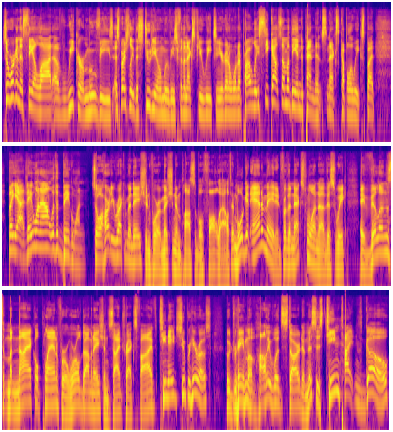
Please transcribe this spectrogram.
So we're going to see a lot of weaker movies, especially the studio movies for the next few weeks and you're going to want to probably seek out some of the independents next couple of weeks. But but yeah, they went out with a big one. So, a hearty recommendation for a Mission Impossible Fallout. And we'll get animated for the next one uh, this week. A villain's maniacal plan for world domination sidetracks five teenage superheroes who dream of Hollywood stardom. This is Teen Titans Go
